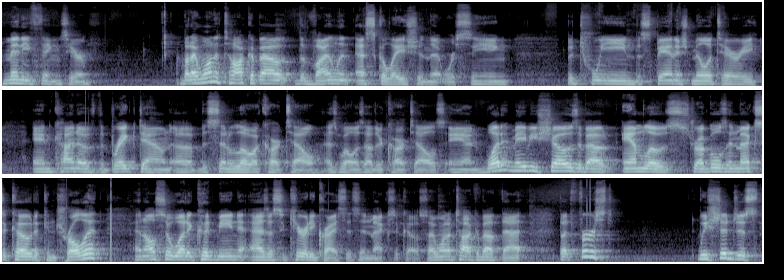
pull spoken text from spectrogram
many things here. But I want to talk about the violent escalation that we're seeing between the Spanish military and kind of the breakdown of the Sinaloa cartel as well as other cartels and what it maybe shows about AMLO's struggles in Mexico to control it and also what it could mean as a security crisis in Mexico. So I want to talk about that. But first, we should just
